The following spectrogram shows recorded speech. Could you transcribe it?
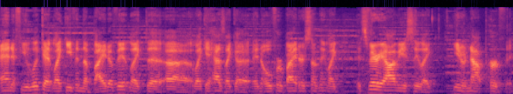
And if you look at like even the bite of it, like the uh, like it has like a an overbite or something, like it's very obviously like you know not perfect.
